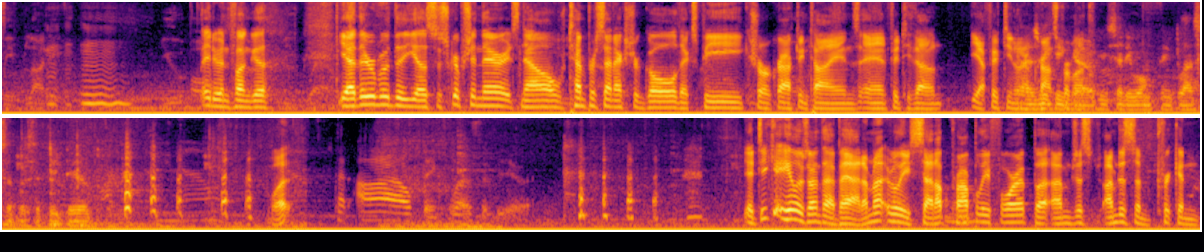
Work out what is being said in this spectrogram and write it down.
Be bloody. You How you doing, Funga? Yeah, they removed the uh, subscription there. It's now 10% extra gold, XP, short crafting times, and 50,000. Yeah, 1,500 Guys, crowns per can month. He said he won't think less of us if we do. What? But I'll think less of you. Yeah, DK healers aren't that bad. I'm not really set up properly for it, but I'm just I'm just a freaking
